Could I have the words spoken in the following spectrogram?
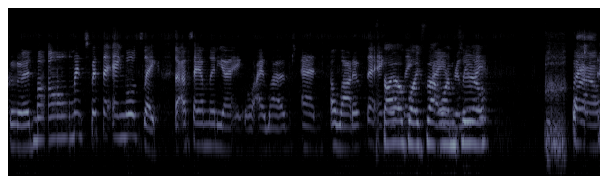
good moments with the angles, like the upside down Lydia angle I loved and a lot of the angles Styles like, likes that I one really too. liked. Wow.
